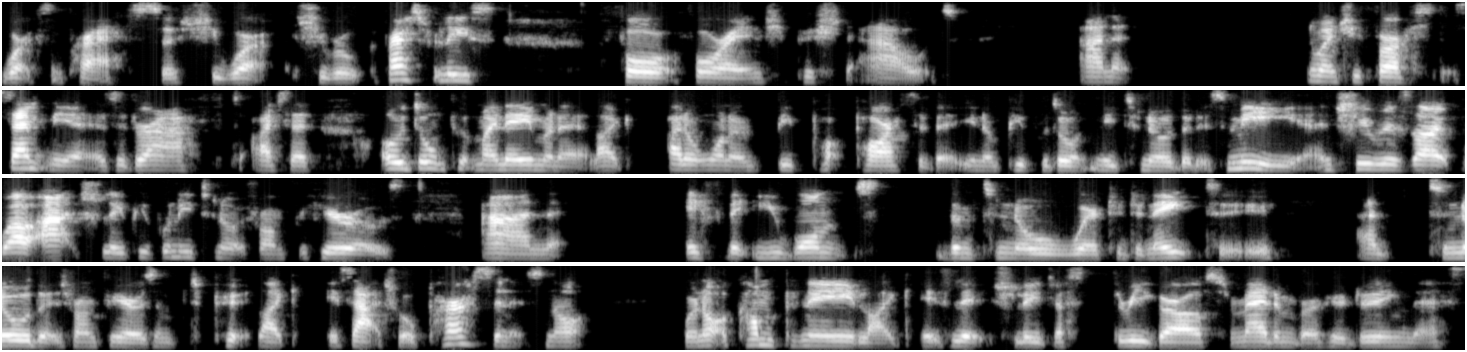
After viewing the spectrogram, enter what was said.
works in press. So she worked she wrote the press release for for it and she pushed it out. And it when she first sent me it as a draft, I said, "Oh, don't put my name on it. Like, I don't want to be p- part of it. You know, people don't need to know that it's me." And she was like, "Well, actually, people need to know it's Run for Heroes, and if that you want them to know where to donate to, and to know that it's Run for Heroes, and to put like its actual person. It's not. We're not a company. Like, it's literally just three girls from Edinburgh who are doing this.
